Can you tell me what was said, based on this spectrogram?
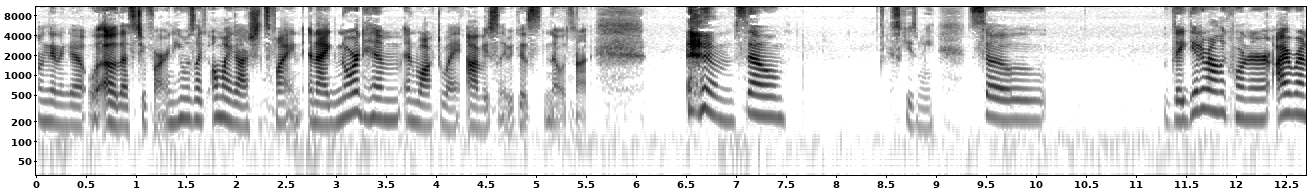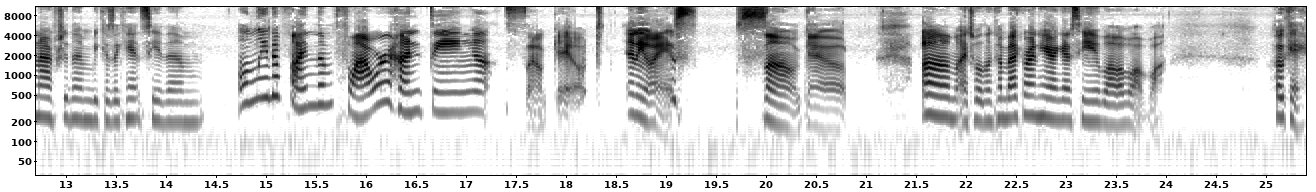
I'm gonna go. Well, oh, that's too far. And he was like, Oh my gosh, it's fine. And I ignored him and walked away, obviously, because no, it's not. so, excuse me. So they get around the corner. I run after them because I can't see them, only to find them flower hunting. So cute. Anyways, so cute. Um, I told them come back around here. I gotta see you. Blah blah blah blah. Okay.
